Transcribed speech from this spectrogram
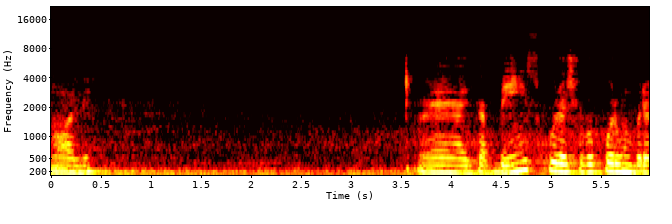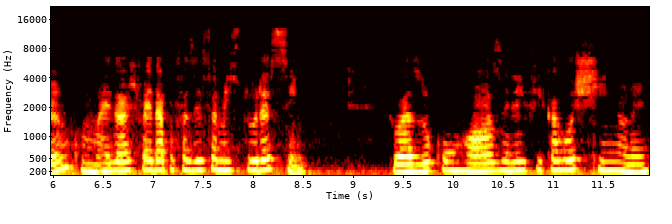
Olha. É, aí tá bem escuro, acho que eu vou pôr um branco, mas acho que vai dar pra fazer essa mistura assim. Porque o azul com rosa, ele fica roxinho, né?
